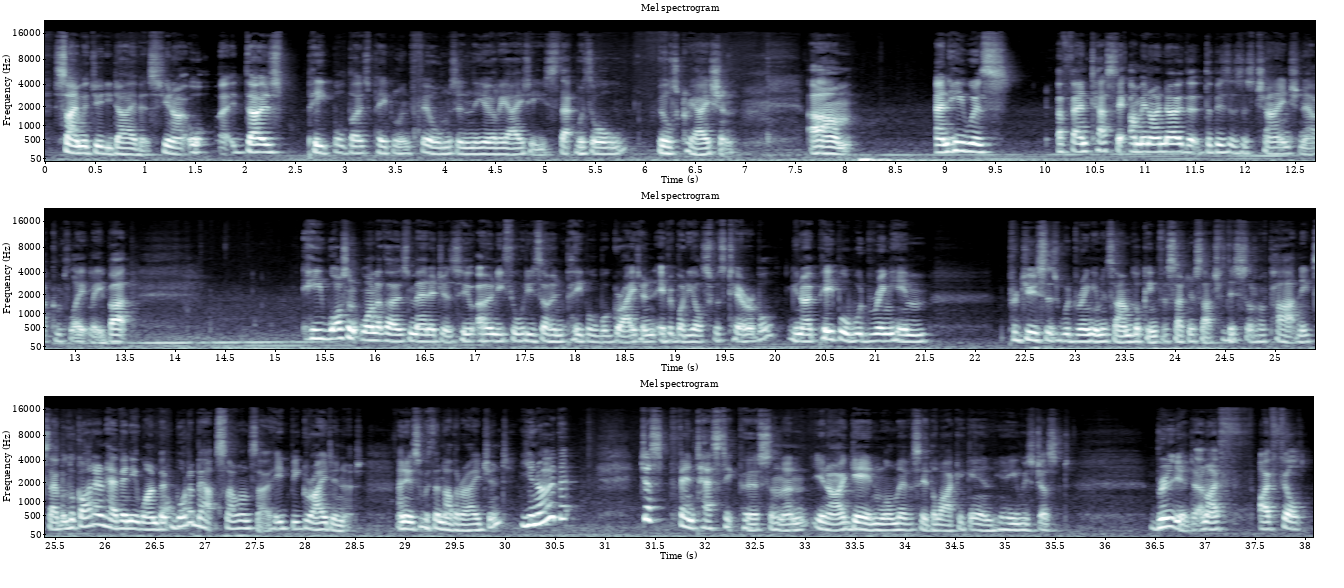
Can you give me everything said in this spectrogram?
Same with Judy Davis. You know, all, uh, those people, those people in films in the early '80s, that was all Bill's creation. Um, and he was a fantastic. I mean, I know that the business has changed now completely, but he wasn't one of those managers who only thought his own people were great and everybody else was terrible. You know, people would ring him, producers would ring him and say, I'm looking for such and such for this sort of a part. And he'd say, Well, look, I don't have anyone, but what about so and so? He'd be great in it. And he was with another agent. You know, that just fantastic person. And, you know, again, we'll never see the like again. He was just brilliant. And I, I felt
